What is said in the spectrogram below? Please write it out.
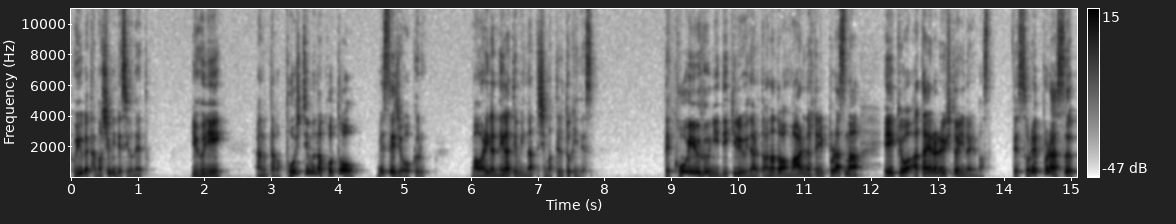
冬が楽しみですよねというふうに、あなたがポジティブなことを、メッセージを送る。周りがネガティブになってしまっている時にです。で、こういうふうにできるようになると、あなたは周りの人にプラスな影響を与えられる人になります。で、それプラス、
